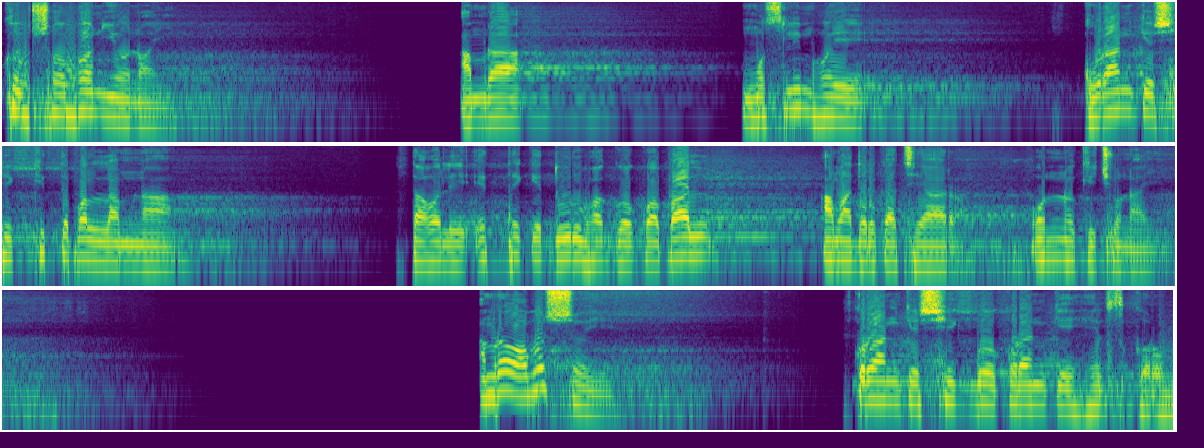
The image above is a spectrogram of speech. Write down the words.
খুব শোভনীয় নয়। আমরা মুসলিম হয়ে কোরআনকে শিক্ষিত পারলাম না তাহলে এর থেকে দুর্ভাগ্য কপাল আমাদের কাছে আর অন্য কিছু নাই। আমরা অবশ্যই কোরআনকে শিখব, কোরআনকে হেফজ করব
